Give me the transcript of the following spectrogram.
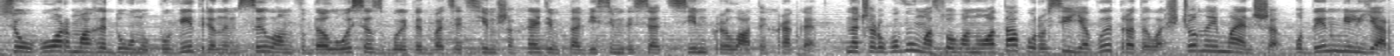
цього Армагеддону повітряним силам вдалося збити 27 шахедів та 87 крилатих ракет. На чергову масовану атаку Росія витратила щонайменше 1 мільярд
